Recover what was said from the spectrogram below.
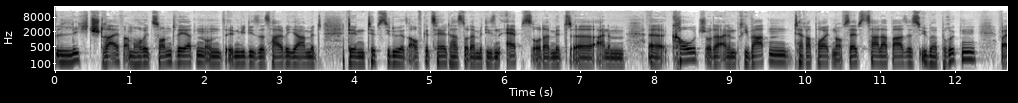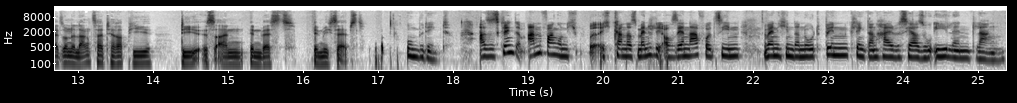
Lichtstreif am Horizont werten und irgendwie dieses halbe Jahr mit den Tipps, die du jetzt aufgezählt hast oder mit diesen Apps oder mit äh, einem äh, Coach oder einem privaten Therapeuten auf Selbstzahlerbasis überbrücken, weil so eine Langzeittherapie, die ist ein Invest in mich selbst. Unbedingt. Also es klingt am Anfang, und ich, ich kann das menschlich auch sehr nachvollziehen, wenn ich in der Not bin, klingt ein halbes Jahr so elend lang.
